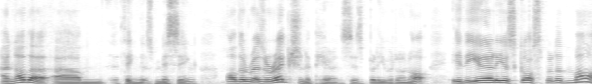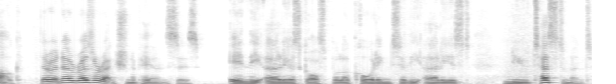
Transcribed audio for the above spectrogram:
Another um, thing that's missing are the resurrection appearances, believe it or not. In the earliest Gospel of Mark, there are no resurrection appearances in the earliest Gospel according to the earliest New Testament.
